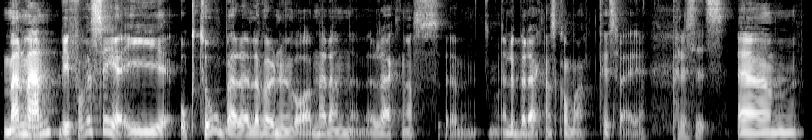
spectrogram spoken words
Men men, vi får väl se i oktober eller vad det nu var när den räknas, eh, eller beräknas komma till Sverige. Precis. Ehm,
